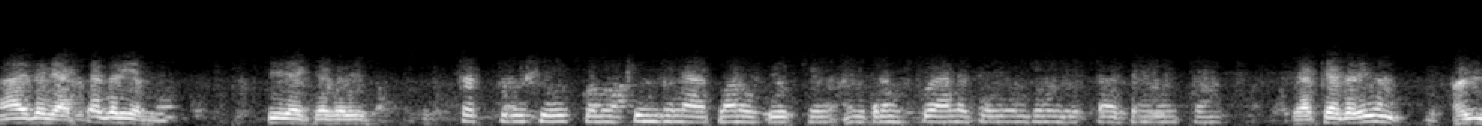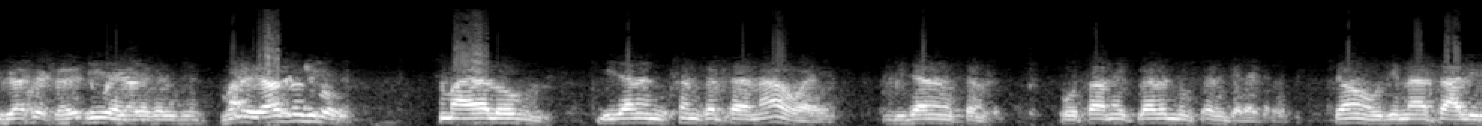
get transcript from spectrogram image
હા એટલે વ્યાખ્યા કરી એમને. શી વ્યાખ્યા કરી? સત્પુરુષ કોની આત્માનો ઉપયોગ છે? અંતરંગ પુરાણ જેની વિસ્તાર છે. વ્યાખ્યા કરી છે ને? વ્યાખ્યા કરી મને યાદ નથી બહુ. માયા લોક બીજાને નુકસાન કરતા ના હોય બીજાને નુકસાન. પોતાને એકલા નુકસાન કર્યા કરે. ત્યાં સુધી ના ચાલી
